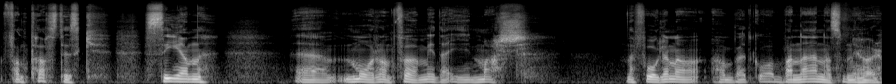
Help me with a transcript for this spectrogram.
fantastisk sen eh, morgon, förmiddag i mars. När fåglarna har börjat gå bananas som ni hör.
